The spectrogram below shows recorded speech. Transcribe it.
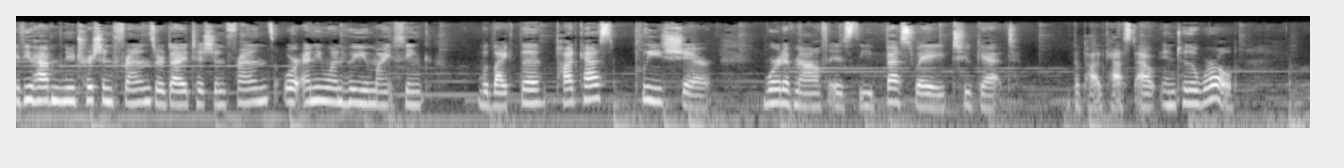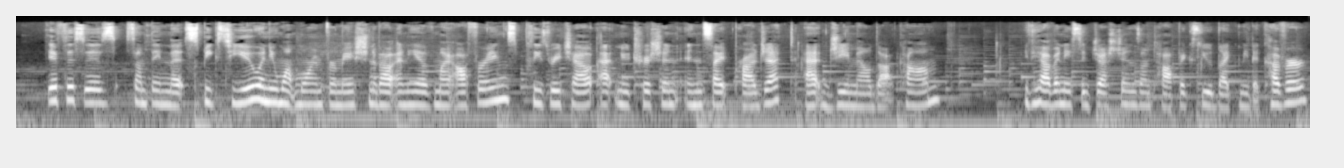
If you have nutrition friends or dietitian friends or anyone who you might think would like the podcast, please share. Word of mouth is the best way to get the podcast out into the world. If this is something that speaks to you and you want more information about any of my offerings, please reach out at nutritioninsightproject at gmail.com. If you have any suggestions on topics you'd like me to cover,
